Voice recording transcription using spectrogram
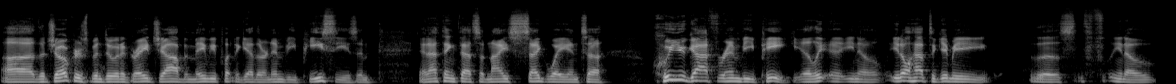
Uh, the Joker's been doing a great job and maybe putting together an MVP season, and I think that's a nice segue into who you got for MVP. Eh, you know, you don't have to give me the you know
